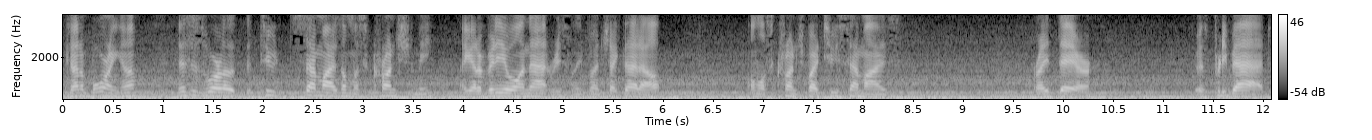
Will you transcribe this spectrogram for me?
Kind of boring, huh? This is where the two semis almost crunched me. I got a video on that recently if you want to check that out. Almost crunched by two semis right there. It was pretty bad.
